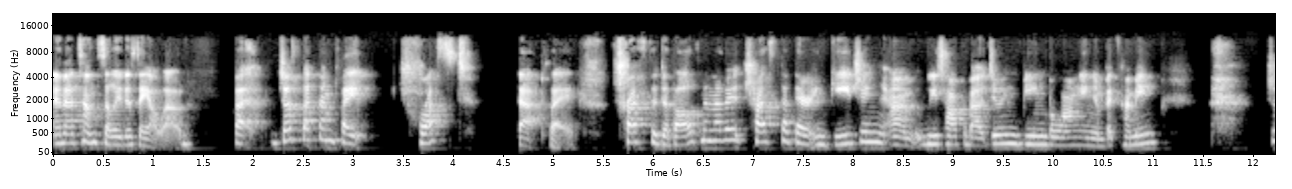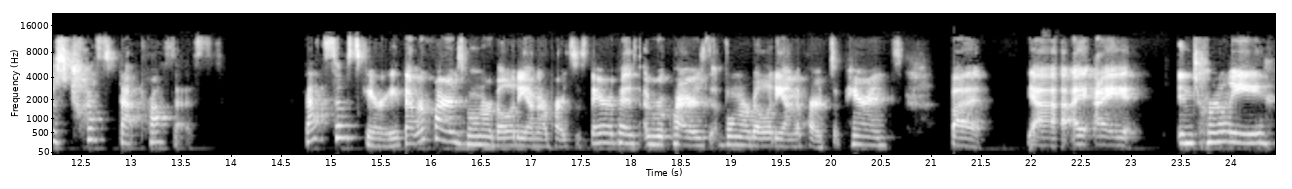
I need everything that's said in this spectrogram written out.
And that sounds silly to say out loud, but just let them play. Trust that play. Trust the development of it. Trust that they're engaging. Um, we talk about doing, being, belonging, and becoming. Just trust that process. That's so scary. That requires vulnerability on our parts as therapists and requires vulnerability on the parts of parents. But yeah, I, I internally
